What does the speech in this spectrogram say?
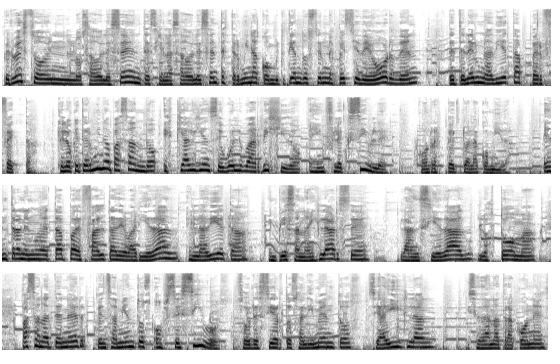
pero eso en los adolescentes y en las adolescentes termina convirtiéndose en una especie de orden de tener una dieta perfecta, que lo que termina pasando es que alguien se vuelva rígido e inflexible con respecto a la comida. Entran en una etapa de falta de variedad en la dieta, empiezan a aislarse, la ansiedad los toma, pasan a tener pensamientos obsesivos sobre ciertos alimentos, se aíslan y se dan atracones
